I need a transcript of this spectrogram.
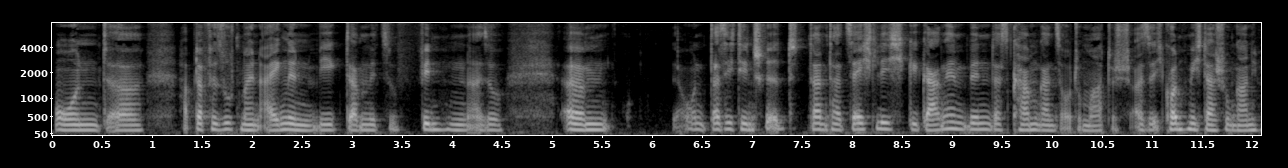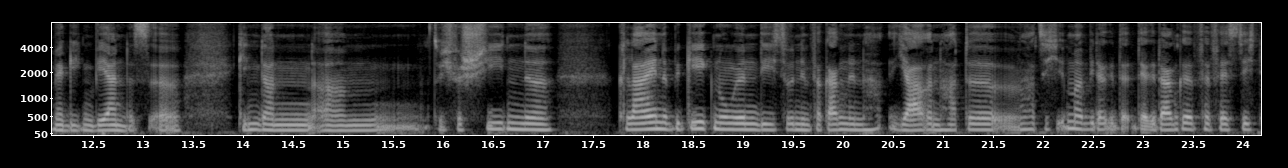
und äh, habe da versucht, meinen eigenen Weg damit zu finden. Also ähm, und dass ich den Schritt dann tatsächlich gegangen bin, das kam ganz automatisch. Also ich konnte mich da schon gar nicht mehr gegen wehren. Das äh, ging dann ähm, durch verschiedene kleine Begegnungen, die ich so in den vergangenen Jahren hatte, hat sich immer wieder der Gedanke verfestigt,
